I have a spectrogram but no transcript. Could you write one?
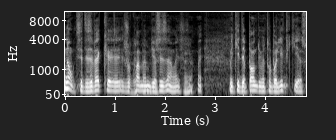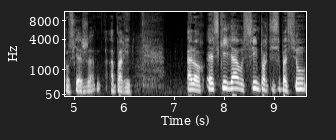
Non, c'est des évêques, euh, je crois même diocésains, oui, ça. Mais, qui dépendent du métropolite qui a son siège à, Paris. Alors, est-ce qu'il y a aussi une participation,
